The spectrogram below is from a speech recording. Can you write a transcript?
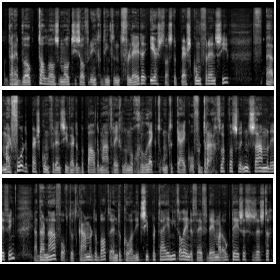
Daar hebben we ook talloze moties over ingediend in het verleden. Eerst was de persconferentie. Uh, maar voor de persconferentie werden bepaalde maatregelen nog gelekt om te kijken of er draagvlak was in de samenleving. Ja, daarna volgde het Kamerdebat en de coalitiepartijen, niet alleen de VVD, maar ook D66,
